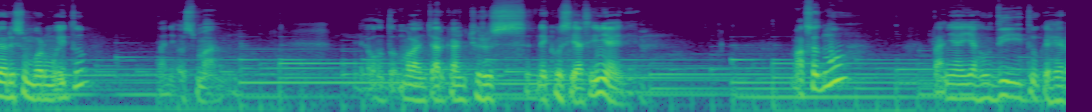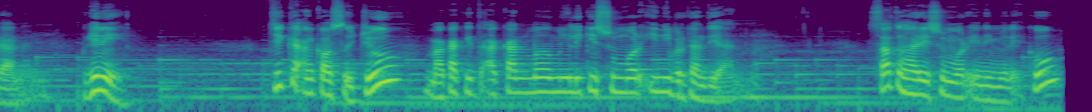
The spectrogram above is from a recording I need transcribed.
dari sumbermu itu? Tanya Usman. Untuk melancarkan jurus negosiasinya ini. Maksudmu? Tanya Yahudi itu keheranan. Begini, jika engkau setuju, maka kita akan memiliki sumur ini bergantian. Satu hari sumur ini milikku,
